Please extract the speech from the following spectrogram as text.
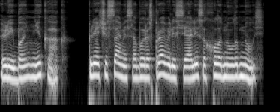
либо никак. Плечи сами собой расправились, и Алиса холодно улыбнулась.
